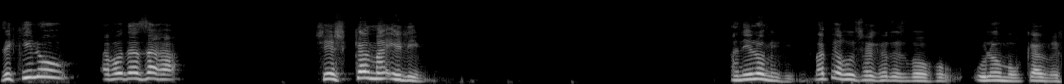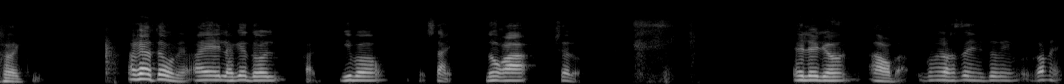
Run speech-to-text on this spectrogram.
זה כאילו עבודה זרה, שיש כמה אלים. אני לא מבין, מה פירוש הקדוש ברוך הוא, הוא לא מורכב מחלקים? הרי אתה אומר, האל הגדול, אחד, גיבור, שתיים, נורא, שלוש, אל עליון, ארבע, גומר לחסדים טובים, חמש.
